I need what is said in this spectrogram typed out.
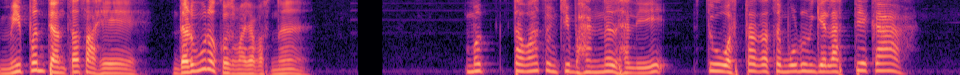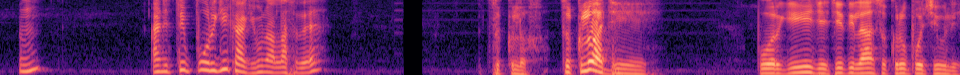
मी पण त्यांचाच आहे. दडवू नकोस माझ्यापासनं. मग तवा तुमची भांडणं झाली. तू वस्तादाचं मोडून गेलास ते का? आणि ती पोरगी का घेऊन आलास रे? चुकलो चुकलो आजी. पोरगी ज्याची तिला सुखरू पोचिवली.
